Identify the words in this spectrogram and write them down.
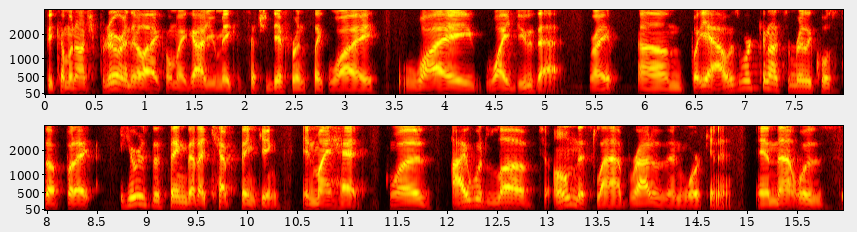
become an entrepreneur and they're like oh my god you're making such a difference like why why why do that right um, but yeah i was working on some really cool stuff but i here's the thing that i kept thinking in my head was i would love to own this lab rather than work in it and that was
